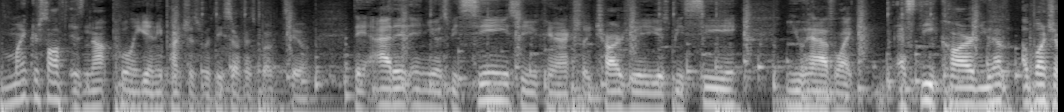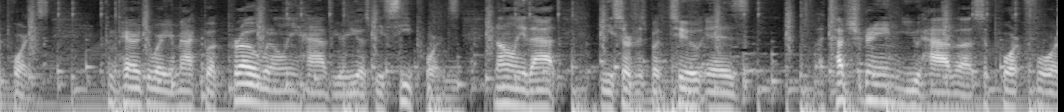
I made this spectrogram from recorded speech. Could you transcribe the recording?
Microsoft is not pulling any punches with the Surface Book 2. They added in USB C so you can actually charge via USB C. You have like SD card, you have a bunch of ports compared to where your MacBook Pro would only have your USB C ports. Not only that, the Surface Book 2 is a touchscreen, you have a support for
